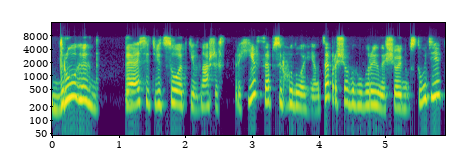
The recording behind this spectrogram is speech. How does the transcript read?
Других 10% наших страхів це психологія. Це про що ви говорили щойно в студії.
